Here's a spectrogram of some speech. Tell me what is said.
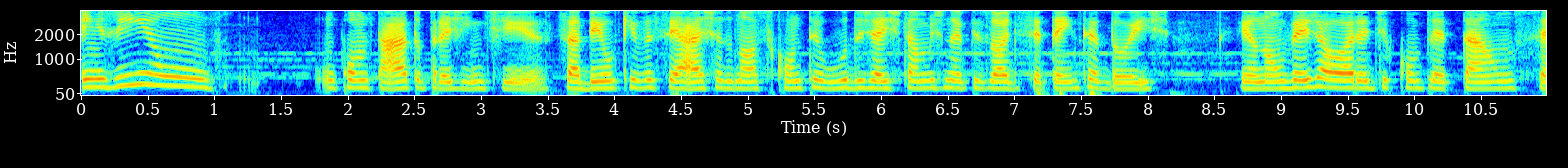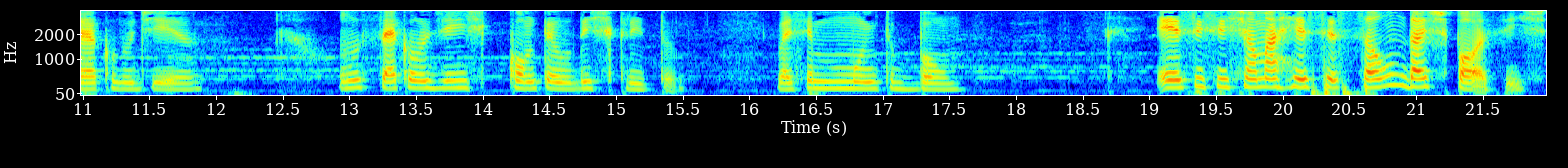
Envie um, um contato para a gente saber o que você acha do nosso conteúdo. Já estamos no episódio 72. Eu não vejo a hora de completar um século de um século de conteúdo escrito. Vai ser muito bom. Esse se chama recessão das posses.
